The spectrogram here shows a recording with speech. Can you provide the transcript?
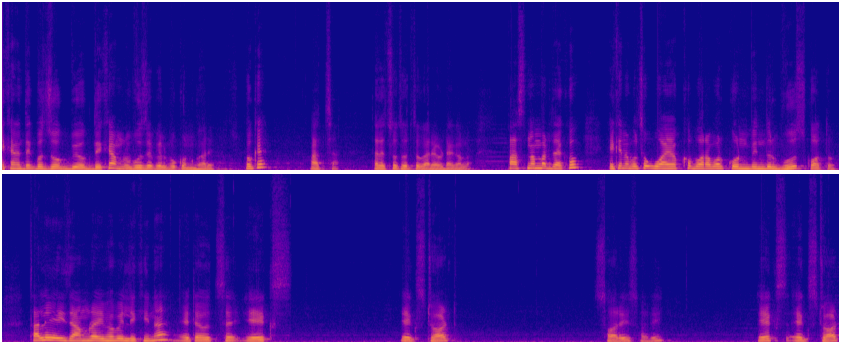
এখানে দেখব যোগ বিয়োগ দেখে আমরা বুঝে ফেলব কোন ঘরে, ওকে? আচ্ছা তাহলে চতুর্থ ঘরে ওটা গেল। পাঁচ নাম্বার দেখো, এখানে বলছে ওয়াই অক্ষ বরাবর কোন বিন্দুর ভুজ কত? তাহলে এই যে আমরা এইভাবে লিখি না, এটা হচ্ছে x x dot sorry sorry x x dot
